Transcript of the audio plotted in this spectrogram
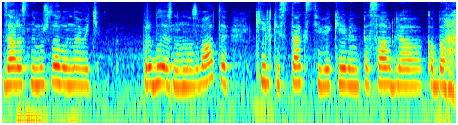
зараз неможливо навіть приблизно назвати кількість текстів, які він писав для кабаре.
